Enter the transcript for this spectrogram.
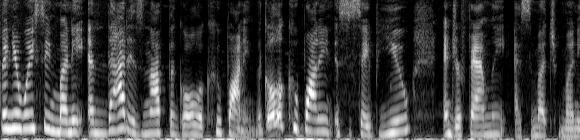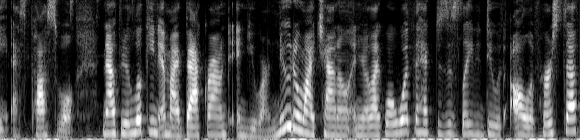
then you're wasting money and that is not the goal of couponing. The goal of couponing is to save you and your family as much money as possible. Now, if you're looking at my background and you are new to my channel and you're like, well, what the heck does this lady do with all of her stuff?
